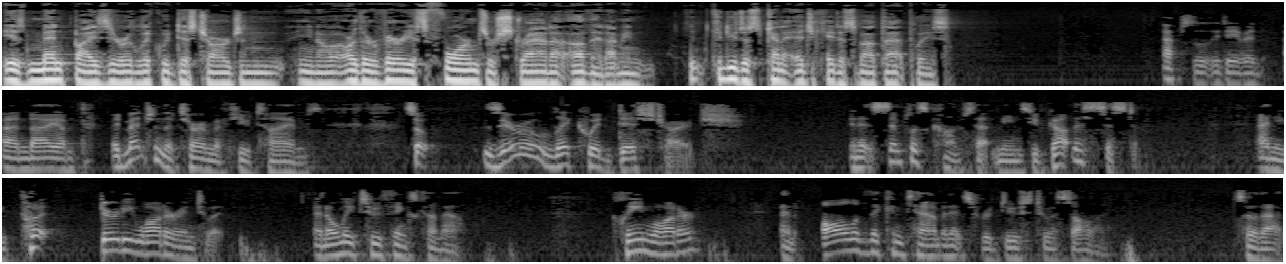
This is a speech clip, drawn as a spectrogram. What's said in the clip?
is meant by zero liquid discharge, and you know are there various forms or strata of it? I mean, could you just kind of educate us about that, please? Absolutely, David. And I um, I'd mentioned the term a few times. So zero liquid discharge, in its simplest concept, means you've got this system, and you put dirty water into it, and only two things come out: clean water, and all of the contaminants reduced to a solid. So that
